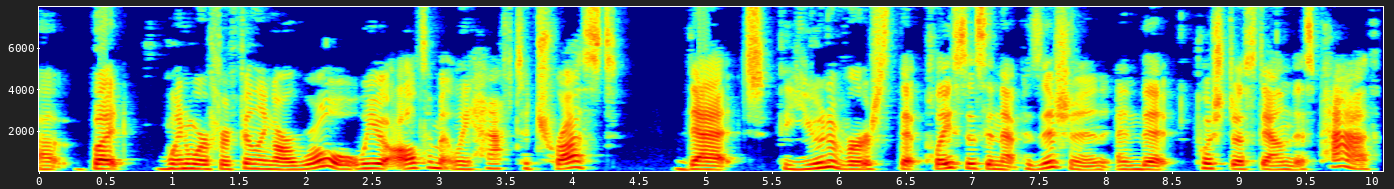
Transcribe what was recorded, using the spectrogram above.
Uh, but when we're fulfilling our role, we ultimately have to trust that the universe that placed us in that position and that pushed us down this path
